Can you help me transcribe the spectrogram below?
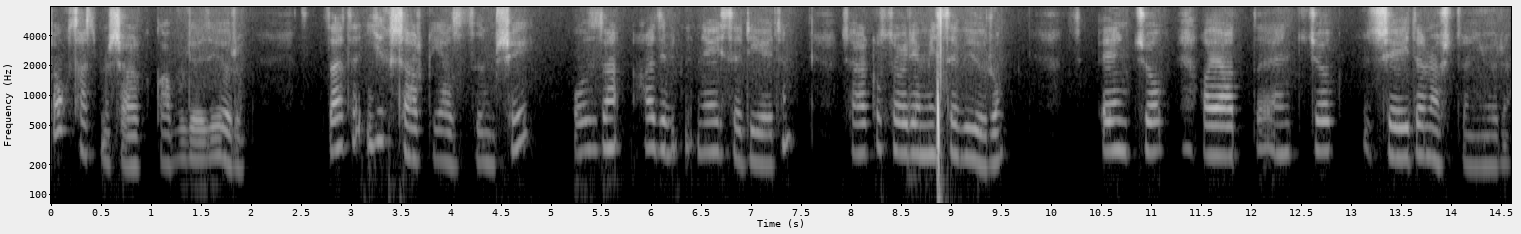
Çok saçma şarkı kabul ediyorum. Zaten ilk şarkı yazdığım şey. O yüzden hadi neyse diyelim. Şarkı söylemeyi seviyorum. En çok hayatta en çok şeyden hoşlanıyorum.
